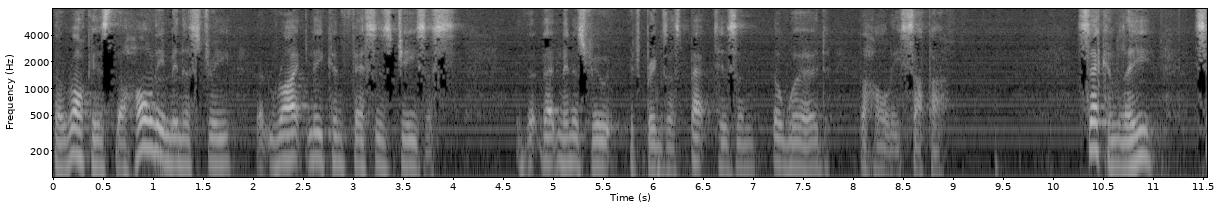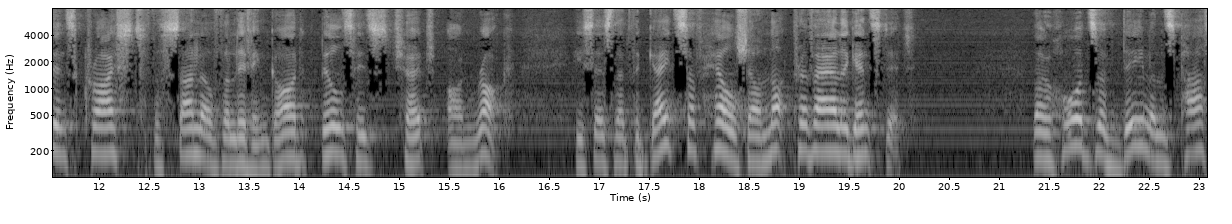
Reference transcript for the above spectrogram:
the rock is the holy ministry that rightly confesses Jesus. That, that ministry which brings us baptism, the word, the Holy Supper. Secondly, since Christ, the Son of the living God, builds his church on rock, he says that the gates of hell shall not prevail against it. Though hordes of demons pass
